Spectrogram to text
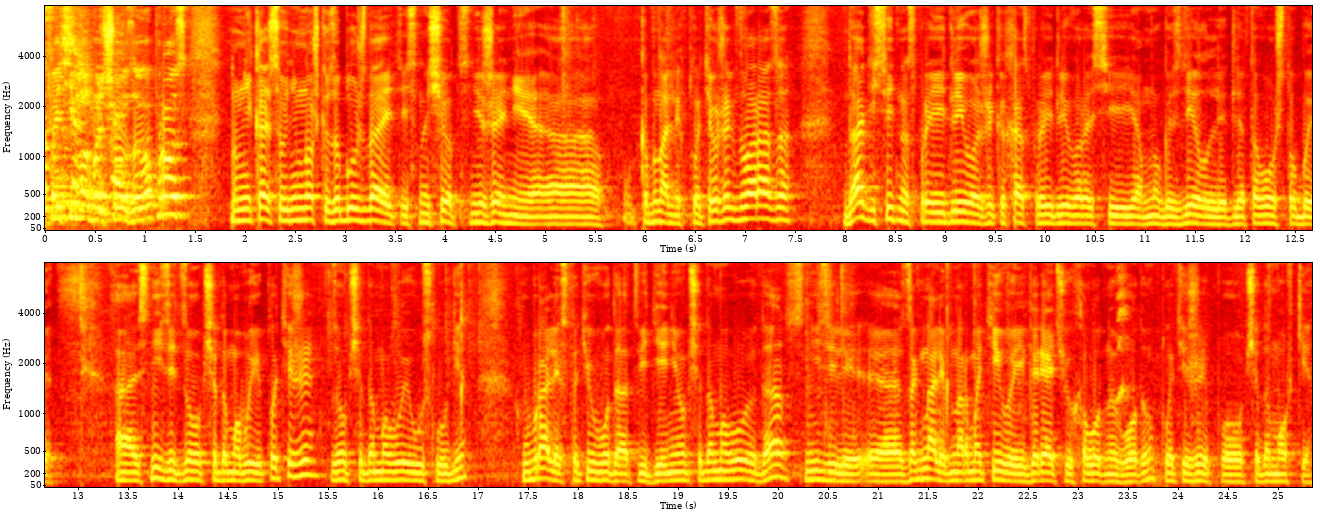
спасибо большое за вопрос. Но мне кажется, вы немножко заблуждаетесь насчет снижения э, коммунальных платежек в два раза. Да, действительно справедливо, ЖКХ «Справедливо Россия» много сделали для того, чтобы э, снизить за общедомовые платежи, за общедомовые услуги. Убрали статью водоотведения общедомовую, да, снизили, э, загнали в нормативы и горячую и холодную воду, платежи по общедомовке.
